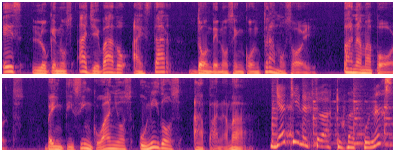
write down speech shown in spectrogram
es lo que nos ha llevado a estar donde nos encontramos hoy. Panama Ports, 25 años unidos a Panamá. ¿Ya tienes todas tus vacunas?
